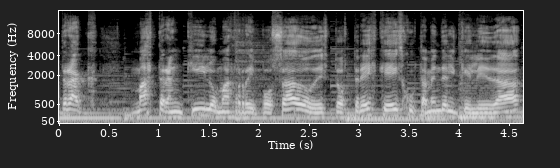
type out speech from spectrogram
track más tranquilo, más reposado de estos tres, que es justamente el que le da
